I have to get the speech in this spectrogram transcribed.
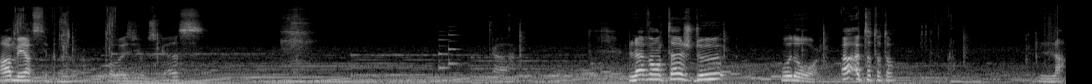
Ah merde, c'est pas là. Bon, vas-y, on se casse. Ah. L'avantage de... Odor. Ah, attends, attends, attends. Là.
